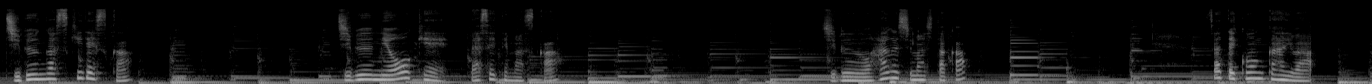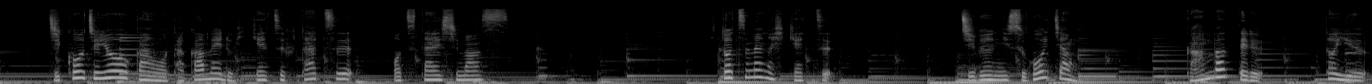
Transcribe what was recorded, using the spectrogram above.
自分が好きですか？自分に OK 出せてますか？自分をハグしましたか？さて今回は自己需要感を高める秘訣2つお伝えします。1つ目の秘訣自分にすごいじゃん頑張ってるという。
